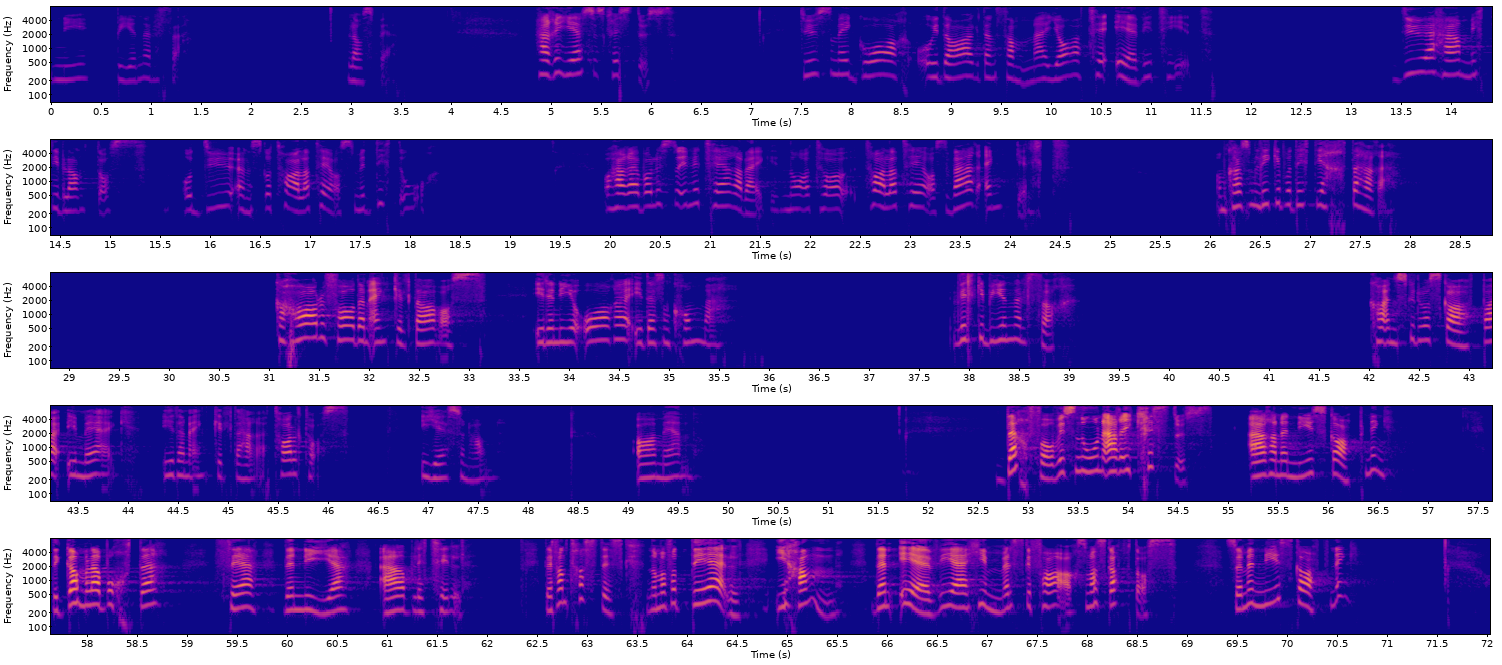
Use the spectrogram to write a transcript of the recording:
ny begynnelse. La oss be. Herre Jesus Kristus, du som er i går og i dag den samme, ja, til evig tid. Du er her midt iblant oss, og du ønsker å tale til oss med ditt ord. Og Herre, jeg bare lyst til å invitere deg nå til å tale til oss, hver enkelt, om hva som ligger på ditt hjerte, Herre. Hva har du for den enkelte av oss i det nye året, i det som kommer? Hvilke begynnelser? Hva ønsker du å skape i meg, i den enkelte, Herre? Tal til oss i Jesu navn. Amen. Derfor, hvis noen er i Kristus, er han en ny skapning. Det gamle er borte. Se, det nye er blitt til. Det er fantastisk når man får del i Han, den evige himmelske Far som har skapt oss. Så er vi en ny skapning.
